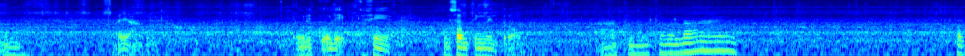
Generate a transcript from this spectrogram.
Hmm. Ayan. Ulit ko ulit. Kasi, pag something went wrong. Akin ka na lang. pag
